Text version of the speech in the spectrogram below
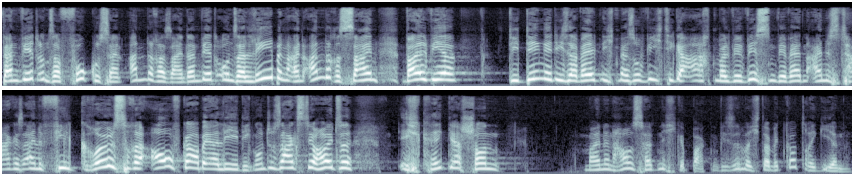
dann wird unser Fokus ein anderer sein, dann wird unser Leben ein anderes sein, weil wir die Dinge dieser Welt nicht mehr so wichtig erachten, weil wir wissen, wir werden eines Tages eine viel größere Aufgabe erledigen. Und du sagst dir heute, ich kriege ja schon meinen Haushalt nicht gebacken. Wie soll ich da mit Gott regieren?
